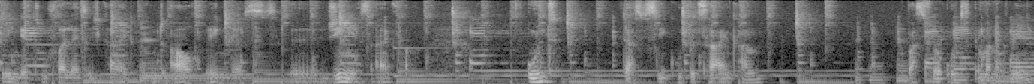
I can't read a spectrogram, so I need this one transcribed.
wegen der Zuverlässigkeit und auch wegen des äh, Genius einfach. Und dass ich sie gut bezahlen kann, was für uns immer noch wenig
